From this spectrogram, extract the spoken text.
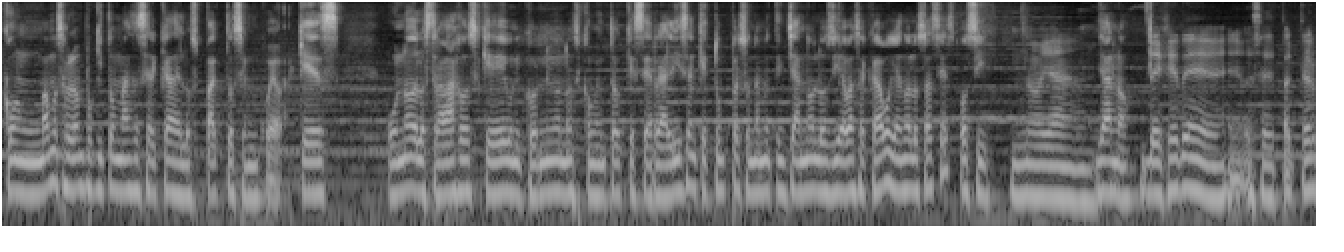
Con, vamos a hablar un poquito más acerca de los pactos en cueva, que es uno de los trabajos que Unicornio nos comentó que se realizan, que tú personalmente ya no los llevas a cabo, ya no los haces, o sí, No, ya. ya no. Dejé de, o sea, de pactar,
